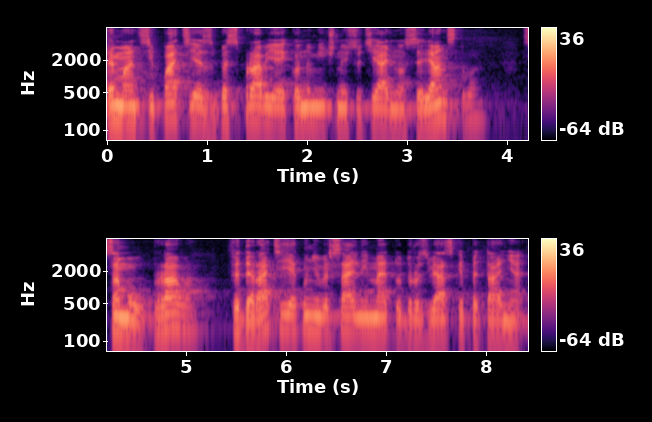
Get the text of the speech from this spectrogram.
емансипація з безправ'я економічного і соціального селянства, самоуправа, федерація як універсальний метод розв'язки питання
